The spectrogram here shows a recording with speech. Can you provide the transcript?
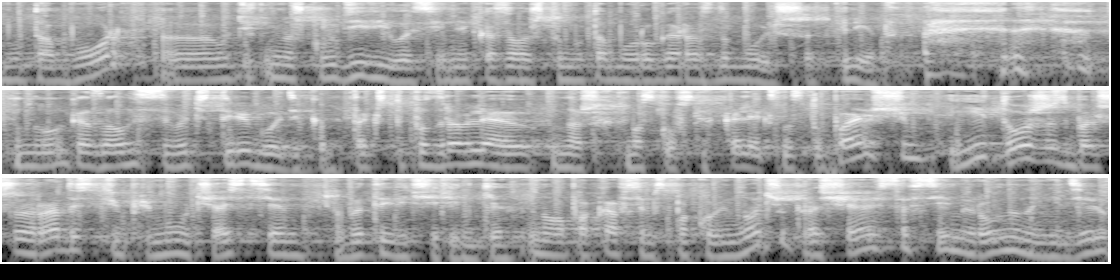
«Мутабор». Э, немножко удивилась, я мне казалось, что «Мутабору» гораздо больше лет. Но оказалось всего 4 годика. Так что поздравляю наших московских коллег с наступающим и тоже с большой радостью приму участие в этой вечеринке. Ну а пока всем спокойной ночи, прощаюсь со всеми ровно на неделю.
